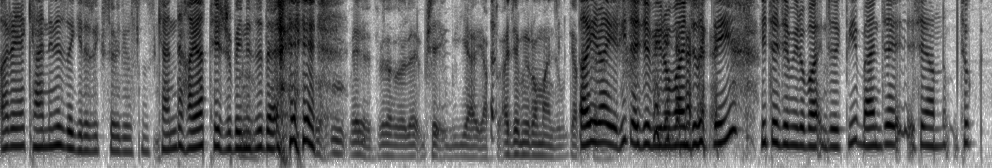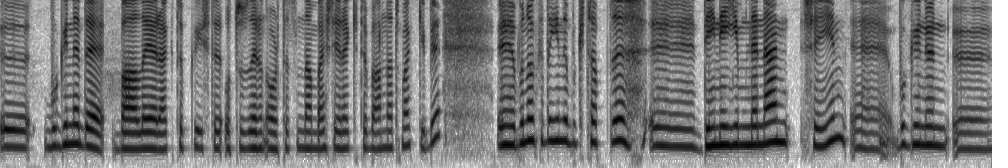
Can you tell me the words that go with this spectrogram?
araya kendiniz de girerek söylüyorsunuz. Kendi hayat tecrübenizi de. evet biraz öyle bir şey ya yaptık. Acemi romancılık yaptık. Hayır hayır hiç acemi romancılık değil. Hiç acemi romancılık değil. Bence şey anlam çok e, bugüne de bağlayarak tıpkı işte 30'ların ortasından başlayarak kitabı anlatmak gibi. E, bu noktada yine bu kitapta e, deneyimlenen şeyin e, bugünün e,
